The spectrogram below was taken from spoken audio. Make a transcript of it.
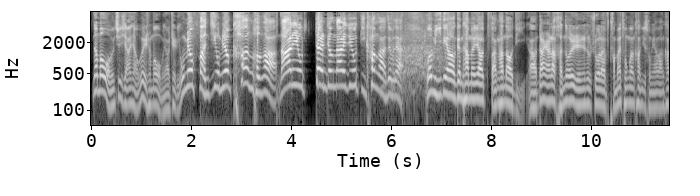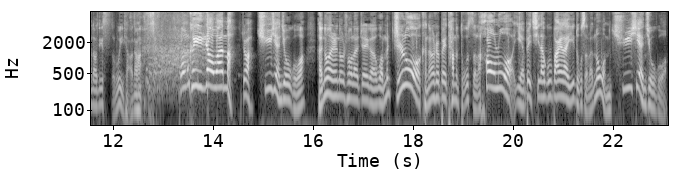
那么我们去想想，为什么我们要这里？我们要反击，我们要抗衡啊！哪里有战争，哪里就有抵抗啊，对不对？我们一定要跟他们要反抗到底啊！当然了，很多人都说了，坦白从宽，抗拒从严，顽抗到底，死路一条，对吧？我们可以绕弯嘛，是吧？曲线救国，很多人都说了，这个我们直路可能是被他们堵死了，后路也被七大姑八大姨堵死了。那我们曲线救国，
